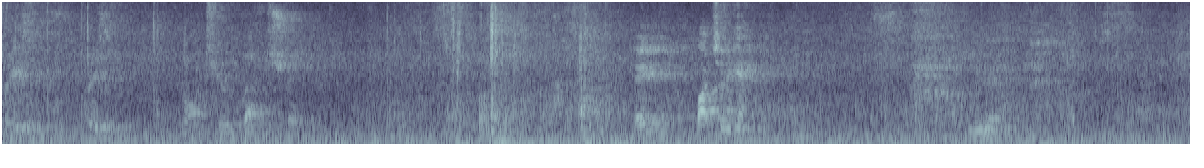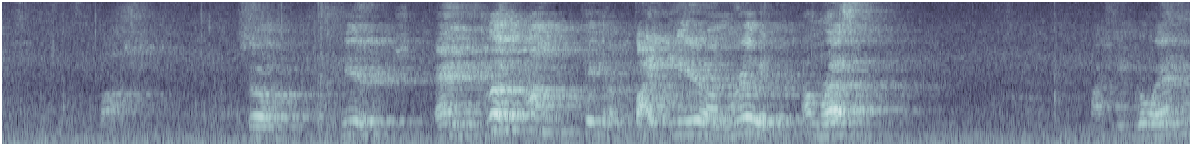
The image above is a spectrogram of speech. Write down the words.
Freeze. Freeze. Go into your left shoulder. Okay, watch it again. So here, and look, Bite here. I'm really, I'm wrestling. My feet go in, and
